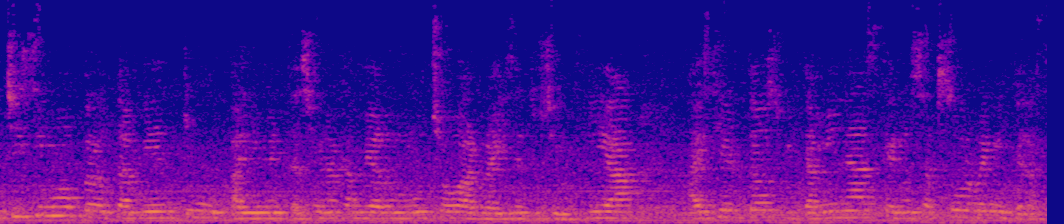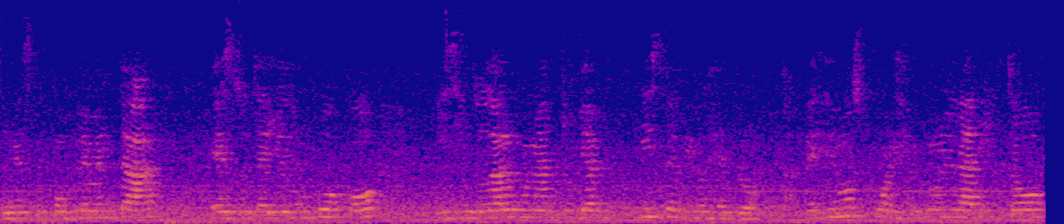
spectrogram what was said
muchísimo, pero también tu alimentación ha cambiado mucho a raíz de tu cirugía. Hay ciertas vitaminas que no se absorben y te las tienes que complementar esto te ayuda un poco y sin duda alguna tú ya viste el ejemplo. Dejemos, por ejemplo, un ladito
